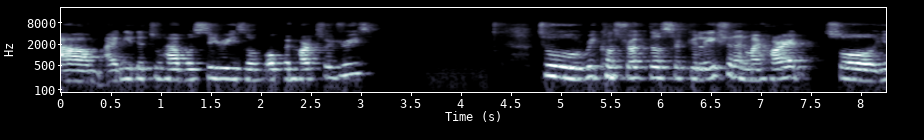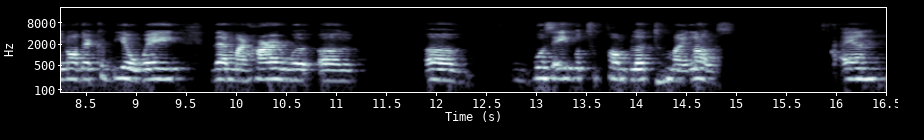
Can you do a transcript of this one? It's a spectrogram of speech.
um, I needed to have a series of open heart surgeries to reconstruct the circulation in my heart. So, you know, there could be a way that my heart uh, uh, was able to pump blood to my lungs. And,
